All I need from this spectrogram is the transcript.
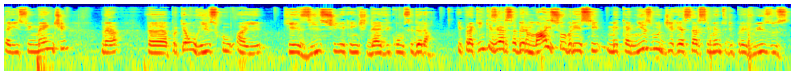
ter isso em mente, né, é, porque é um risco aí que existe e que a gente deve considerar. E para quem quiser saber mais sobre esse mecanismo de ressarcimento de prejuízos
